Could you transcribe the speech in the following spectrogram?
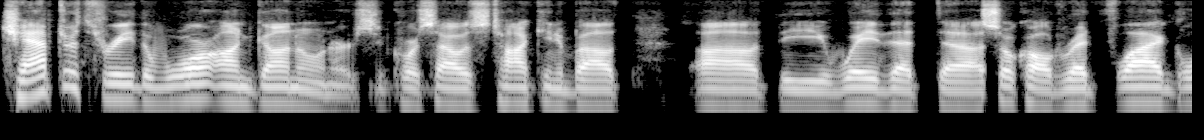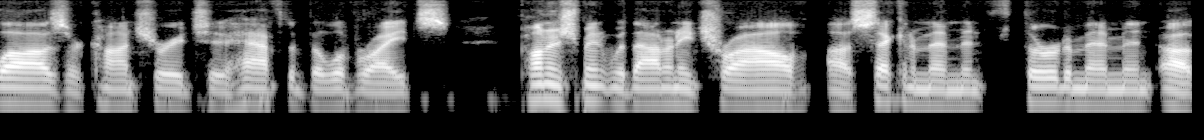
chapter three, the war on gun owners. Of course, I was talking about uh, the way that uh, so called red flag laws are contrary to half the Bill of Rights, punishment without any trial, uh, Second Amendment, Third Amendment, uh,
